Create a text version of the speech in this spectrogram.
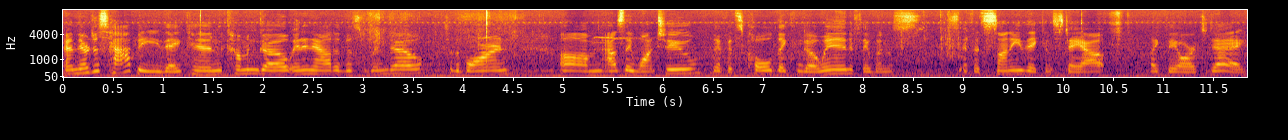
And they're just happy. They can come and go in and out of this window to the barn um, as they want to. If it's cold, they can go in. If they when if it's sunny, they can stay out like they are today.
